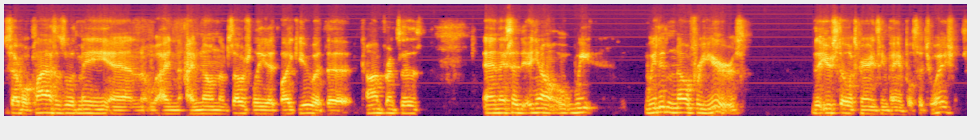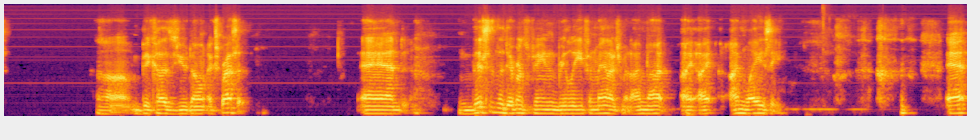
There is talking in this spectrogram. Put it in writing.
several classes with me and I, I've known them socially at, like you at the conferences. And they said, you know, we, we didn't know for years that you're still experiencing painful situations um, because you don't express it. And this is the difference between relief and management. I'm not, I, I, I'm lazy. And,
